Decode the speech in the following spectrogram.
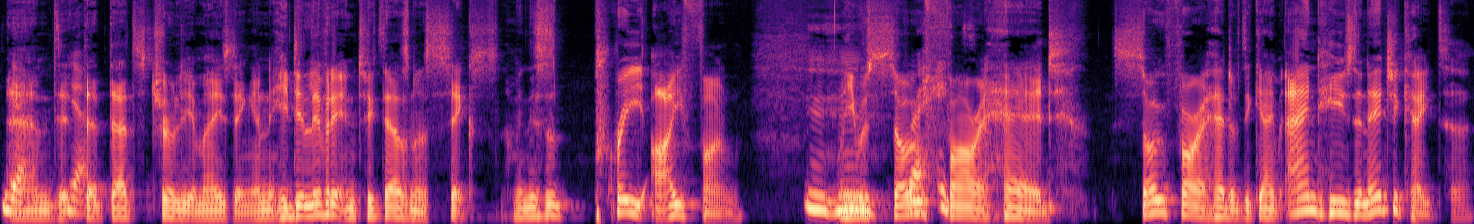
Yeah, and it, yeah. that that's truly amazing. And he delivered it in 2006. I mean, this is pre iPhone. Mm-hmm, he was so right. far ahead, so far ahead of the game. And he's an educator.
